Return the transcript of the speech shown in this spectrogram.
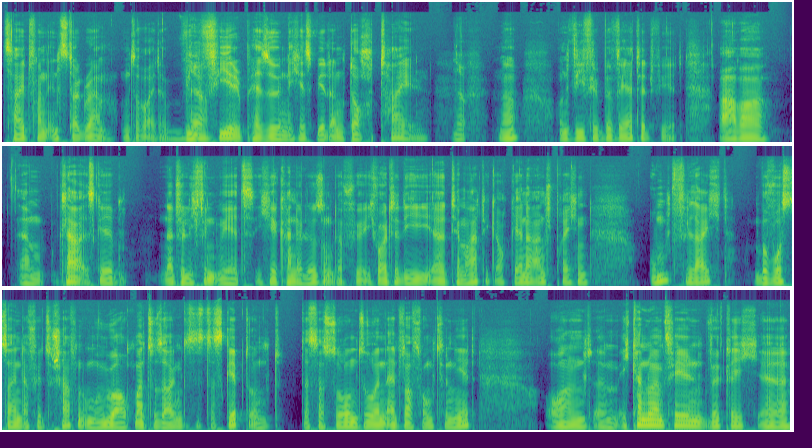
Zeit von Instagram und so weiter, wie ja. viel Persönliches wir dann doch teilen. Ja. Ne? Und wie viel bewertet wird. Aber ähm, klar, es gibt natürlich finden wir jetzt hier keine Lösung dafür. Ich wollte die äh, Thematik auch gerne ansprechen, um vielleicht ein Bewusstsein dafür zu schaffen, um überhaupt mal zu sagen, dass es das gibt und dass das so und so in etwa funktioniert. Und ähm, ich kann nur empfehlen, wirklich äh,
